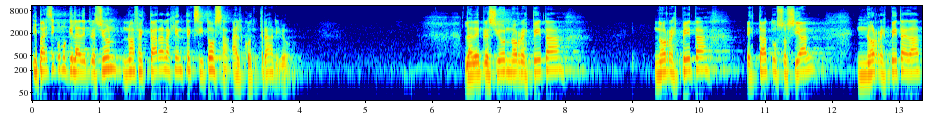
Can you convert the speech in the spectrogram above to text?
Y parece como que la depresión no afectara a la gente exitosa, al contrario. La depresión no respeta, no respeta estatus social, no respeta edad,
